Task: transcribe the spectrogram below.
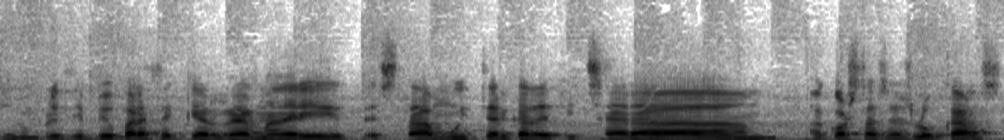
en un principio parece que el Real Madrid está muy cerca de fichar a, a Costas Lucas.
